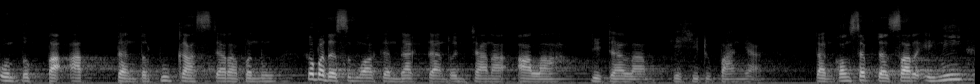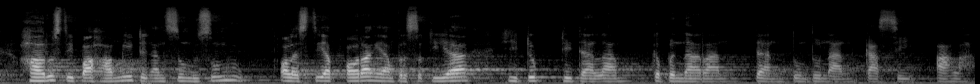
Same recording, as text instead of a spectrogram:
untuk taat dan terbuka secara penuh kepada semua kehendak dan rencana Allah di dalam kehidupannya. Dan konsep dasar ini harus dipahami dengan sungguh-sungguh oleh setiap orang yang bersedia hidup di dalam kebenaran dan tuntunan kasih Allah.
